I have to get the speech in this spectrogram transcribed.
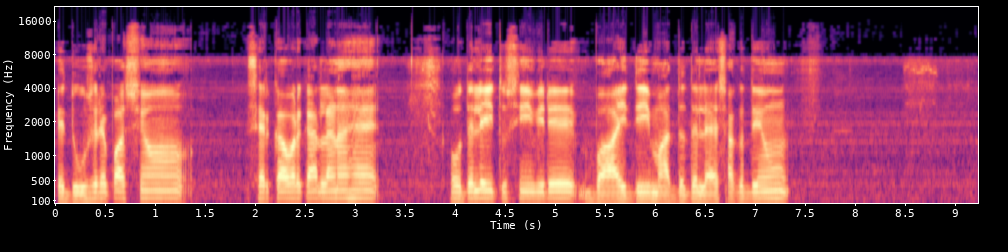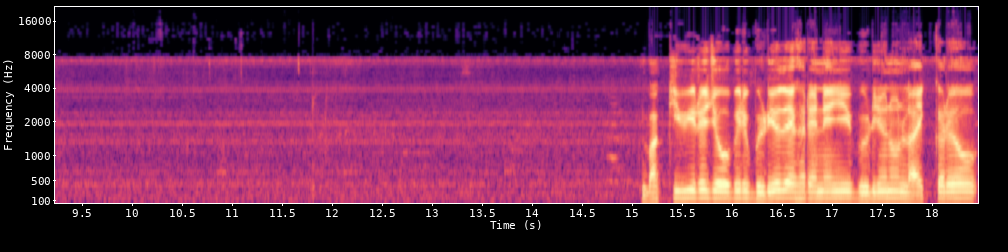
ਫਿਰ ਦੂਸਰੇ ਪਾਸਿਓਂ ਸਿਰ ਕਵਰ ਕਰ ਲੈਣਾ ਹੈ। ਉਹਦੇ ਲਈ ਤੁਸੀਂ ਵੀਰੇ ਬਾਜ ਦੀ ਮਦਦ ਲੈ ਸਕਦੇ ਹੋ। ਬਾਕੀ ਵੀਰੇ ਜੋ ਵੀਰ ਵੀਡੀਓ ਦੇਖ ਰਹੇ ਨੇ ਜੀ, ਵੀਡੀਓ ਨੂੰ ਲਾਈਕ ਕਰਿਓ।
